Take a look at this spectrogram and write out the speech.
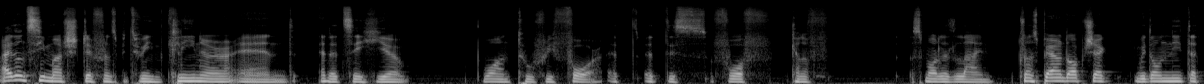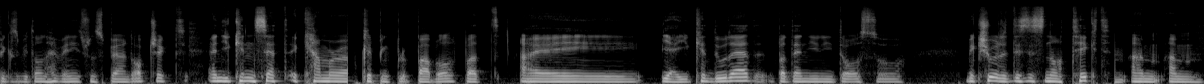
I don't see much difference between cleaner and and let's say here one, two, three, four at at this fourth kind of small little line. Transparent object we don't need that because we don't have any transparent object. And you can set a camera clipping bubble but i yeah you can do that but then you need to also make sure that this is not ticked. I'm i'm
